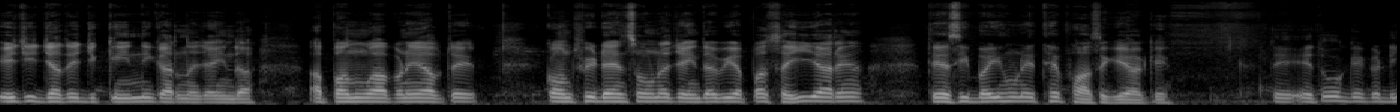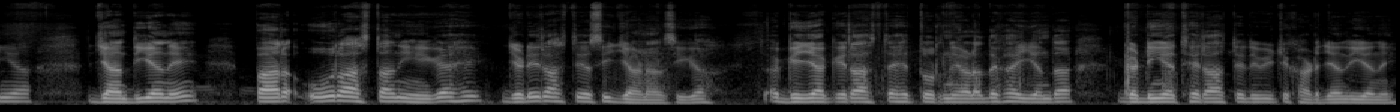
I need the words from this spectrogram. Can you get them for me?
ਇਹ ਚੀਜ਼ਾਂ ਤੇ ਯਕੀਨ ਨਹੀਂ ਕਰਨਾ ਚਾਹੀਦਾ। ਆਪਾਂ ਨੂੰ ਆਪਣੇ ਆਪ ਤੇ ਕੌਨਫੀਡੈਂਸ ਹੋਣਾ ਚਾਹੀਦਾ ਵੀ ਆਪਾਂ ਸਹੀ ਜਾ ਰਹੇ ਹਾਂ ਤੇ ਅਸੀਂ ਬਾਈ ਹੁਣ ਇੱਥੇ ਫਸ ਗਏ ਆ ਕੇ। ਤੇ ਇਹ ਤੋਂ ਅੱਗੇ ਗੱਡੀਆਂ ਜਾਂਦੀਆਂ ਨੇ, ਪਰ ਉਹ ਰਸਤਾ ਨਹੀਂ ਹੈਗਾ ਇਹ, ਜਿਹੜੇ ਰਸਤੇ ਅਸੀਂ ਜਾਣਾ ਸੀਗਾ। ਅੱਗੇ ਜਾ ਕੇ ਰਸਤਾ ਇਹ ਤੁਰਨੇ ਵਾਲਾ ਦਿਖਾਈ ਜਾਂਦਾ ਗੱਡੀਆਂ ਇੱਥੇ ਰਸਤੇ ਦੇ ਵਿੱਚ ਖੜ ਜਾਂਦੀਆਂ ਨੇ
